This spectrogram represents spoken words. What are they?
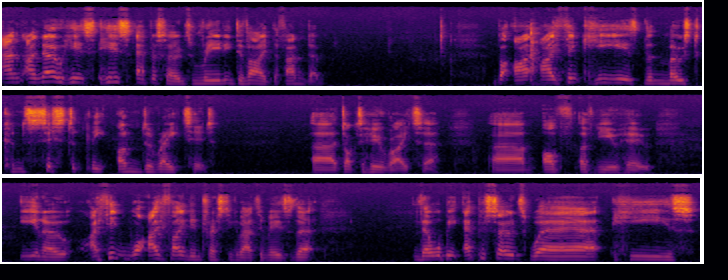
and I know his his episodes really divide the fandom. But I, I think he is the most consistently underrated uh, Doctor Who writer um, of of New Who. You know, I think what I find interesting about him is that there will be episodes where he's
